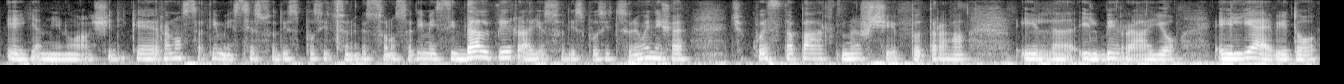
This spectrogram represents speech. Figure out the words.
e gli amminoacidi che erano stati messi a sua disposizione, che sono stati messi dal birraio a sua disposizione. Quindi c'è, c'è questa partnership tra il, il birraio e il lievito.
